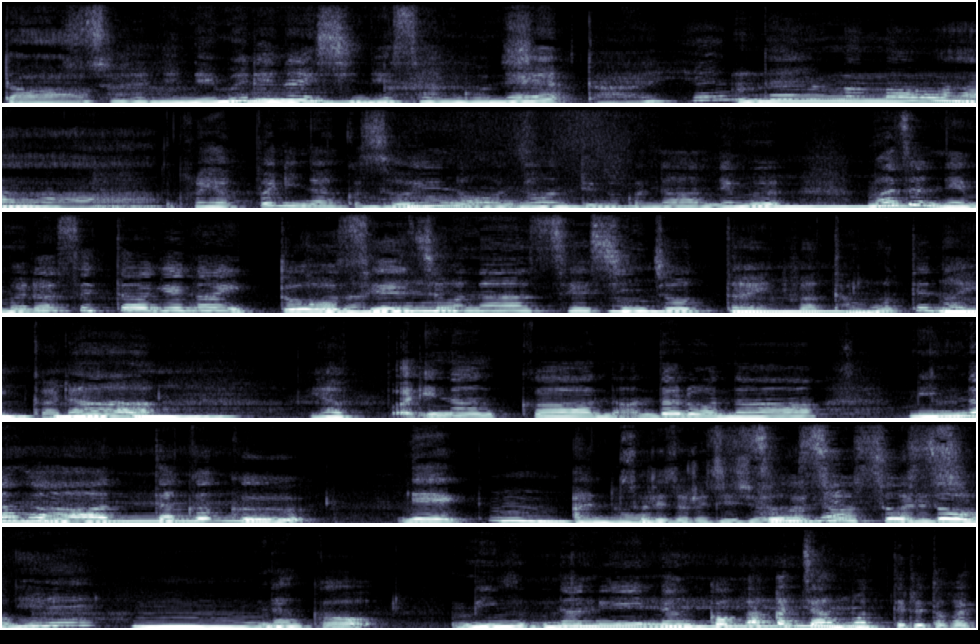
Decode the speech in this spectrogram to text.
た。そうだね。眠れないしね、産後ね。大変だようんママは。だからやっぱりなんかそういうのをうんなんていうのかな眠、うん。まず眠らせてあげないと、正常な精神状態は保てないから、りなんかなんだろうな。みんながあったかくねうん。あのそれぞれ事情がねそうそうそうそう。ん。なんかみんなになんか赤ちゃん持ってるとかちっ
